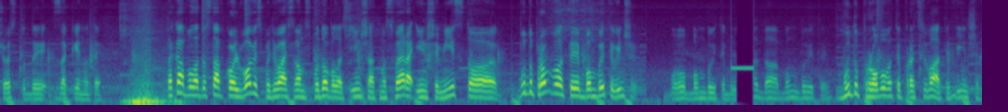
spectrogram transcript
щось туди закинути. Така була доставка у Львові. Сподіваюсь, вам сподобалась інша атмосфера, інше місто. Буду пробувати бомбити в інших. Бомбити, бля. Да, бомбити. Буду пробувати працювати в інших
